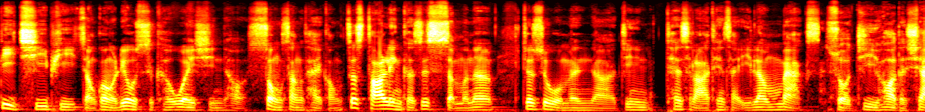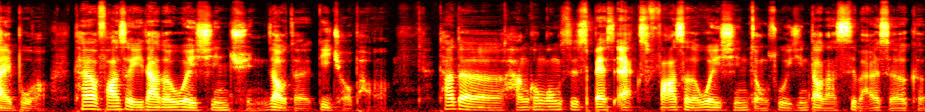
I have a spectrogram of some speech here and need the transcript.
第七批总共有六十颗卫星哈送上太空。这 Starlink 是什么呢？就是我们啊，经营 Tesla 天才 Elon Musk 所计划的下一步哈，他要发射一大堆卫星群绕着地球跑。他的航空公司 SpaceX 发射的卫星总数已经到达四百二十二颗。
